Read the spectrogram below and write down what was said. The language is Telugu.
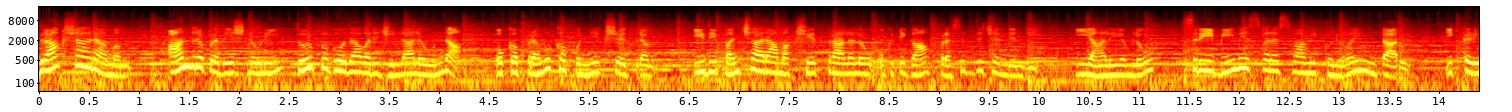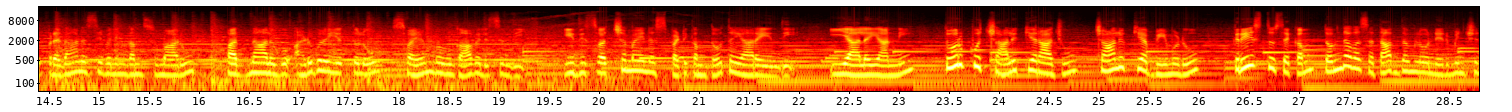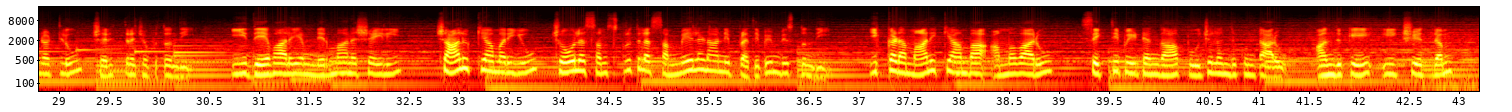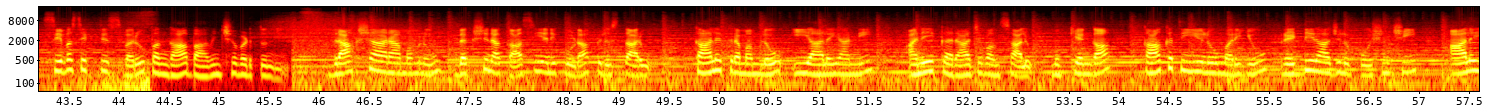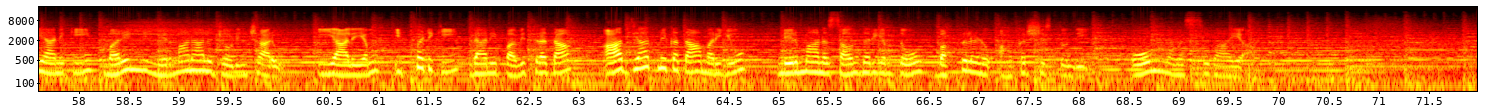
ద్రాక్షారామం ఆంధ్రప్రదేశ్లోని తూర్పుగోదావరి జిల్లాలో ఉన్న ఒక ప్రముఖ పుణ్యక్షేత్రం. ఇది పంచారామ క్షేత్రాలలో ఒకటిగా ప్రసిద్ధి చెందింది. ఈ ఆలయంలో శ్రీ భీమేశ్వర స్వామి కొలువై ఉంటారు. ఇక్కడి ప్రధాన శివలింగం సుమారు పద్నాలుగు అడుగుల ఎత్తులో స్వయంభవుగా వెలిసింది. ఇది స్వచ్ఛమైన స్ఫటికంతో తయారైంది. ఈ ఆలయాన్ని తూర్పు చాళుక్యరాజు చాళుక్య భీముడు క్రీస్తు శకం తొమ్మిదవ శతాబ్దంలో నిర్మించినట్లు చరిత్ర చెబుతుంది. ఈ దేవాలయం నిర్మాణ శైలి చాళుక్య మరియు చోళ సంస్కృతుల సమ్మేళనాన్ని ప్రతిబింబిస్తుంది. ఇక్కడ మాణిక్యాంబ అమ్మవారు శక్తిపీఠంగా పూజలందుకుంటారు. అందుకే ఈ క్షేత్రం శివశక్తి స్వరూపంగా భావించబడుతుంది. ద్రాక్షారామమును దక్షిణ కాశీ అని కూడా పిలుస్తారు. కాలక్రమంలో ఈ ఆలయాన్ని అనేక రాజవంశాలు ముఖ్యంగా కాకతీయులు మరియు రెడ్డి రాజులు పోషించి ఆలయానికి మరిన్ని నిర్మాణాలు జోడించారు. ఈ ఆలయం ఇప్పటికీ దాని పవిత్రత ఆధ్యాత్మికత మరియు నిర్మాణ సౌందర్యంతో భక్తులను ఆకర్షిస్తుంది. ఓం నమ శివాయ.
